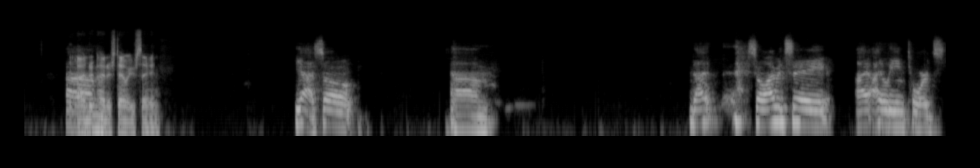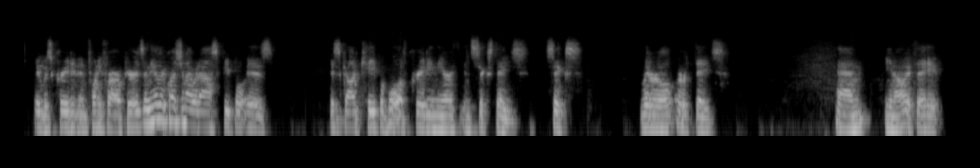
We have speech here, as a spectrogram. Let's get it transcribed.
Yeah, I, under- um, I understand what you're saying. yeah, so um, that so I would say I, I lean towards it was created in 24 hour periods. And the other question I would ask people is Is God capable of creating the earth in six days? Six literal earth days. And you know, if they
